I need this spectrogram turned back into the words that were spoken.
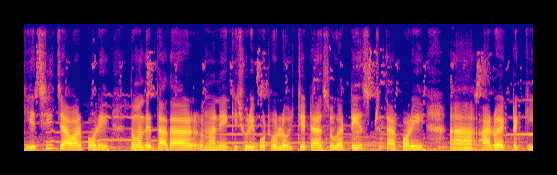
গিয়েছি, যাওয়ার পরে তোমাদের দাদার মানে কিছু রিপোর্ট হলো, যেটা সুগার টেস্ট তারপরে আরও একটা কি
